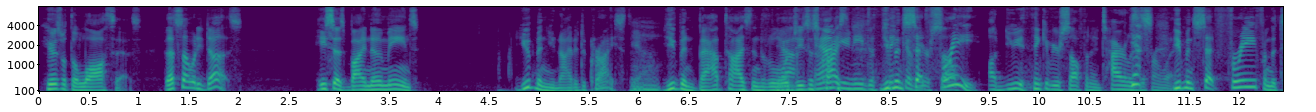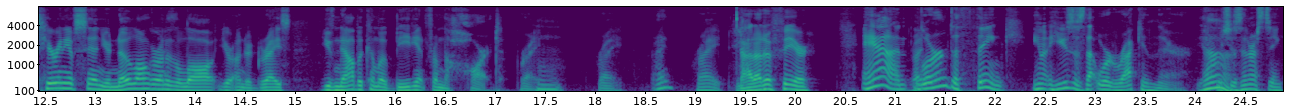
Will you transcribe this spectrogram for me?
Here's what the law says. But that's not what he does. He says, by no means, you've been united to Christ. Yeah. You've been baptized into the Lord Jesus and Christ. you need to think you've been of set yourself, free. uh, You need to think of yourself in an entirely Yes, different way. you've been set free from the tyranny of sin. You're no longer under the law. You're under grace. You've now become obedient from the heart. right. Right. Right? Right. Not out of fear. and learn to think you know he uses that word reckon there Yeah. which is interesting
